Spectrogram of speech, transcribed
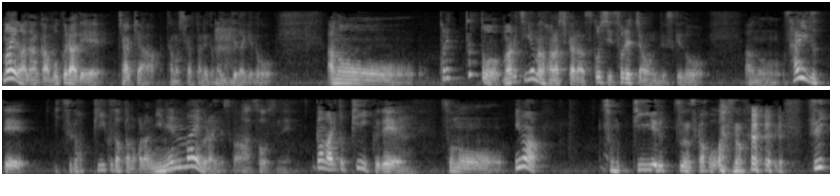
前はなんか僕らでキャーキャー楽しかったねとか言ってたけど、あのーこれちょっとマルチゲームの話から少しそれちゃうんですけど、あのサイズっていつがピークだったのかな ?2 年前ぐらいですか？あそうですね。が割とピークで、うん。その、今、その TL っつうんですか？こう、あの、ツイッ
